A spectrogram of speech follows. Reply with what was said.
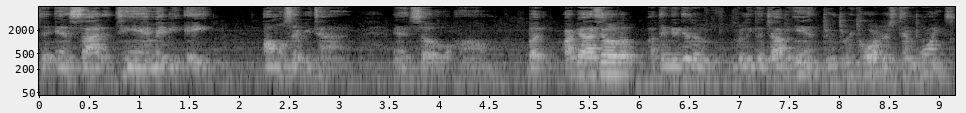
to inside of 10, maybe 8, almost every time. And so, um, but our guys held up. I think they did a really good job again through three quarters, 10 points.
